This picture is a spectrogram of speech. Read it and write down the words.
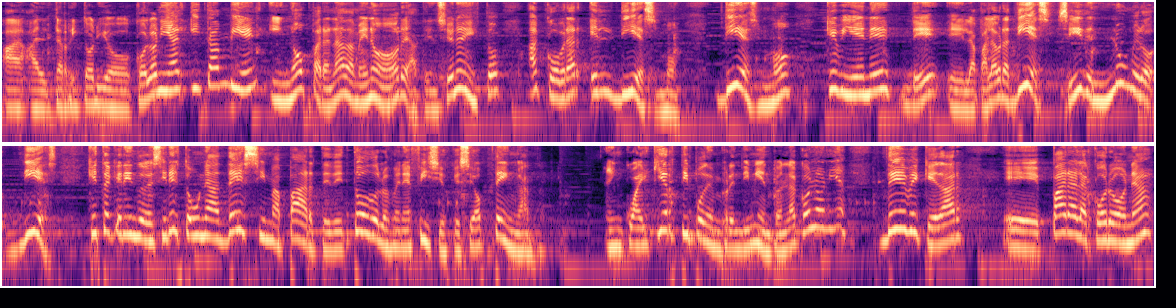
al territorio colonial y también, y no para nada menor, atención a esto, a cobrar el diezmo. Diezmo que viene de eh, la palabra 10, ¿sí? Del número 10. ¿Qué está queriendo decir esto? Una décima parte de todos los beneficios que se obtengan en cualquier tipo de emprendimiento en la colonia debe quedar eh, para la corona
